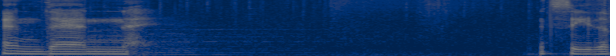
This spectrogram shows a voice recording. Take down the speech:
And then let's see the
